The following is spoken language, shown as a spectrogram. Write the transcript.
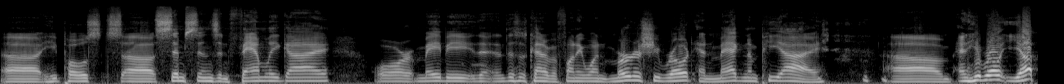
Uh, he posts uh, Simpsons and Family Guy, or maybe, and this is kind of a funny one Murder She Wrote and Magnum PI. um, and he wrote, Yup,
